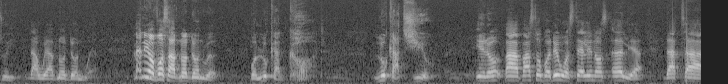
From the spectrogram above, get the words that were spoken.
to it that we have not done well? Many of us have not done well. But look at God. Look at you. You know, Pastor Bode was telling us earlier that uh,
